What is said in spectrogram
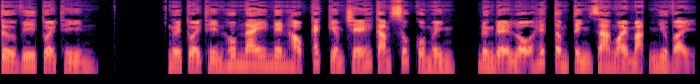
Tử vi tuổi thìn. Người tuổi thìn hôm nay nên học cách kiềm chế cảm xúc của mình, đừng để lộ hết tâm tình ra ngoài mặt như vậy.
